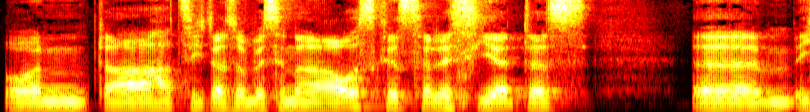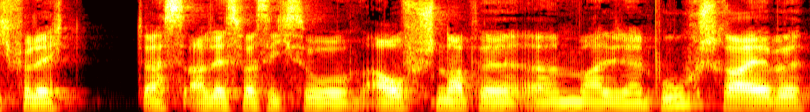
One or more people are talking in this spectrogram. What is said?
und da hat sich das so ein bisschen herauskristallisiert, dass ähm, ich vielleicht das alles, was ich so aufschnappe, äh, mal in ein Buch schreibe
